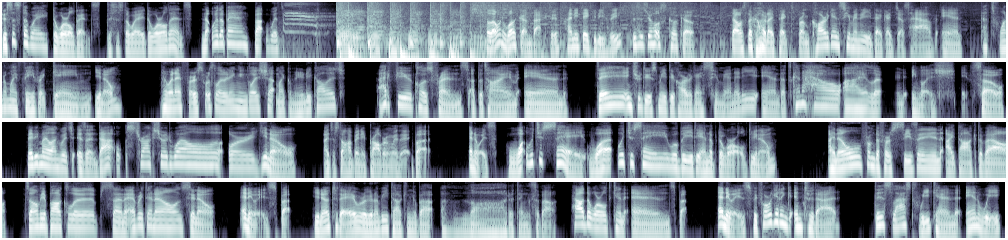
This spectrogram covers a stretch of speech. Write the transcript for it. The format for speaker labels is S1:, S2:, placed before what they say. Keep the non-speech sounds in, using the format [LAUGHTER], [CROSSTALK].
S1: This is the way the world ends. This is the way the world ends. Not with a bang, but with. Hello and welcome back to Honey Take It Easy. This is your host Coco. That was the [LAUGHS] card I picked from Card Against Humanity deck I just have, and that's one of my favorite game, you know? And when I first was learning English at my community college, I had few close friends at the time, and they introduced me to Card Against Humanity, and that's kind of how I learned English. Eh, so maybe my language isn't that structured well, or, you know, I just don't have any problem with it. But, anyways, what would you say? What would you say will be the end of the world, you know? I know from the first season I talked about zombie apocalypse and everything else, you know. Anyways, but you know, today we're gonna be talking about a lot of things about how the world can end. But, anyways, before getting into that, this last weekend and week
